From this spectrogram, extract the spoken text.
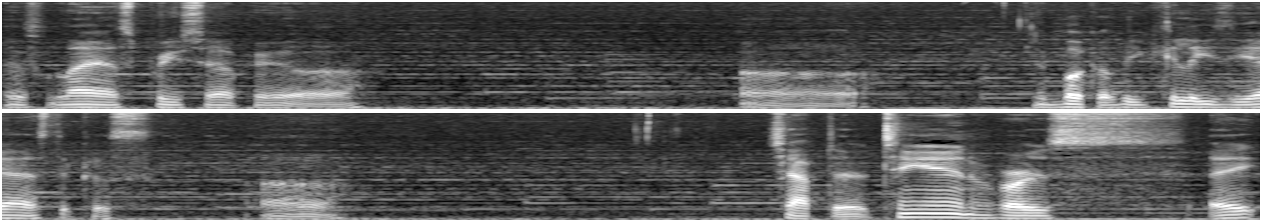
this last precept here. Uh, uh, the book of Ecclesiasticus. Uh, chapter 10, verse 8.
